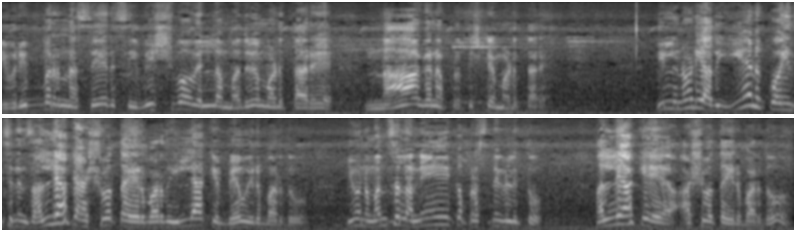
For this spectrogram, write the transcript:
ಇವರಿಬ್ಬರನ್ನ ಸೇರಿಸಿ ವಿಶ್ವವೆಲ್ಲ ಮದುವೆ ಮಾಡುತ್ತಾರೆ, ನಾಗನ ಪ್ರತಿಷ್ಠೆ ಮಾಡುತ್ತಾರೆ. ಇಲ್ಲಿ ನೋಡಿ, ಅದು ಏನು ಕೋಇನ್ಸಿಡೆನ್ಸ್ ಅಲ್ಯಾಕೆ ಅಶ್ವತ್ಥ ಇರಬಾರ್ದು? ಇಲ್ಯಾಕೆ ಬೇವು ಇರಬಾರ್ದು? ಇವನ ಮನಸ್ಸಲ್ಲಿ ಅನೇಕ ಪ್ರಶ್ನೆಗಳಿತ್ತು. ಅಲ್ಯಾಕೆ ಅಶ್ವತ್ಥ ಇರಬಾರ್ದು?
